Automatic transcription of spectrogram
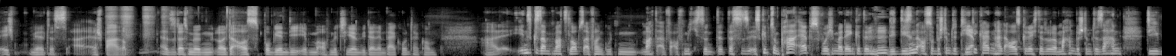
ich mir das äh, erspare. Also das mögen Leute ausprobieren, die eben auch mit Skiern wieder den Berg runterkommen. Äh, insgesamt macht Slopes einfach einen guten, macht einfach auf mich so, das ist, es gibt so ein paar Apps, wo ich immer denke, mhm. die, die sind auf so bestimmte Tätigkeiten ja. halt ausgerichtet oder machen bestimmte Sachen, die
